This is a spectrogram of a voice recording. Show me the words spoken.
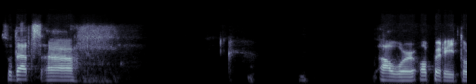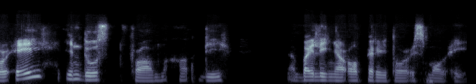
So that's uh, our operator A induced from uh, the bilinear operator small a.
